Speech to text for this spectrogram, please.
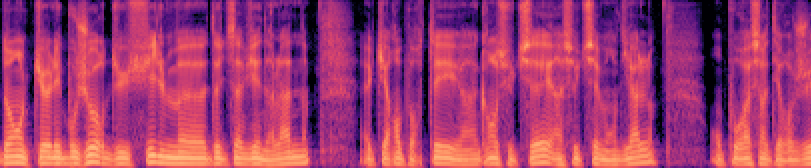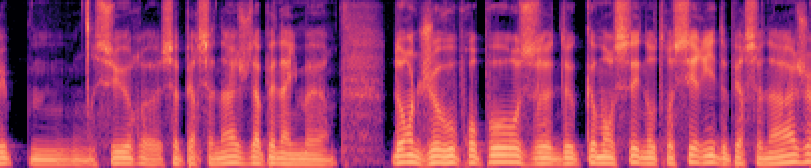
donc les beaux jours du film de Xavier Nolan, euh, qui a remporté un grand succès, un succès mondial. On pourra s'interroger hum, sur euh, ce personnage d'Oppenheimer. Donc je vous propose de commencer notre série de personnages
